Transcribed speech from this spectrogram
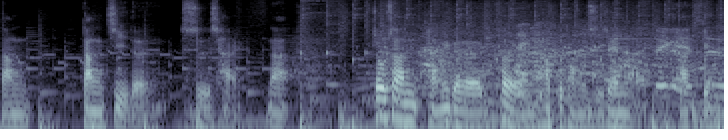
当当季的食材。那就算同一个客人他不同的时间来，他点同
